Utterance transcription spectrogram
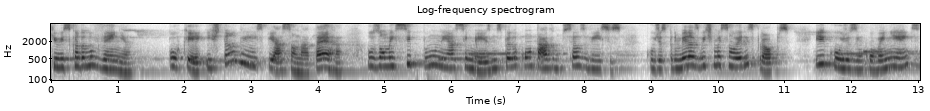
que o escândalo venha, porque, estando em expiação na terra, os homens se punem a si mesmos pelo contato dos seus vícios, cujas primeiras vítimas são eles próprios, e cujos inconvenientes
